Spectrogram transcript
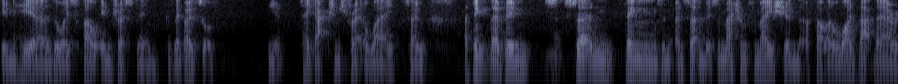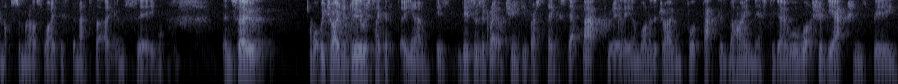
in here, has always felt interesting because they both sort of you know take action straight away. So I think there have been certain things and, and, certain bits of meta information that I felt like, well, why is that there and not somewhere else? Why is this the meta that I can see? And so what we tried to do was take a, you know, is this was a great opportunity for us to take a step back really. And one of the driving factors behind this to go, well, what should the actions be?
